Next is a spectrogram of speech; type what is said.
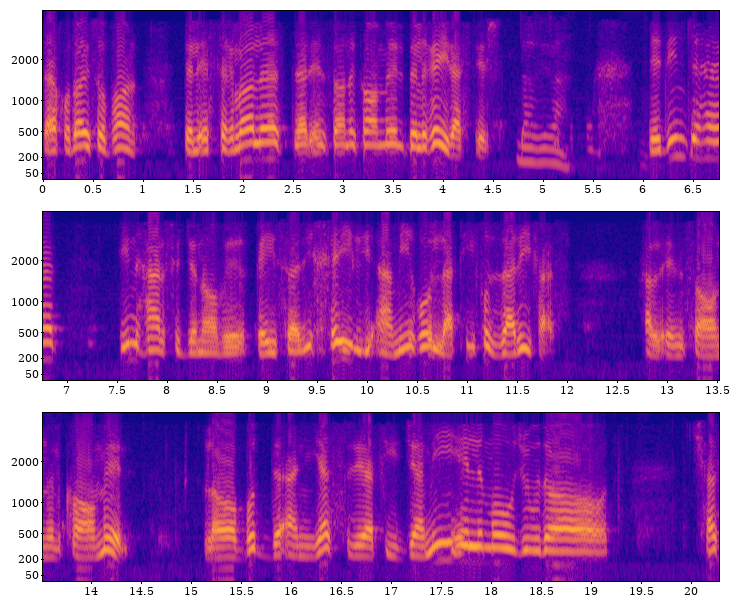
در خدای سبحان بالاستقلال است در انسان کامل بالغیر استش. دقیقا. بدین جهت این حرف جناب قیصری خیلی عمیق و لطیف و ظریف است. الانسان الکامل لابد ان یسری فی جمیع الموجودات چه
